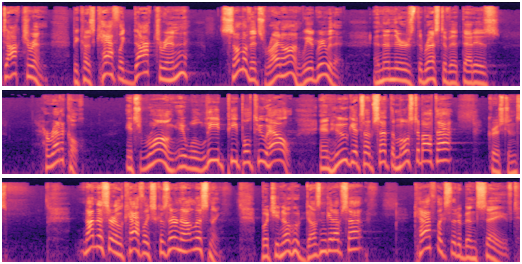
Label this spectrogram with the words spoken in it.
doctrine because Catholic doctrine, some of it's right on. We agree with it. And then there's the rest of it that is heretical. It's wrong. It will lead people to hell. And who gets upset the most about that? Christians. Not necessarily Catholics because they're not listening. But you know who doesn't get upset? Catholics that have been saved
